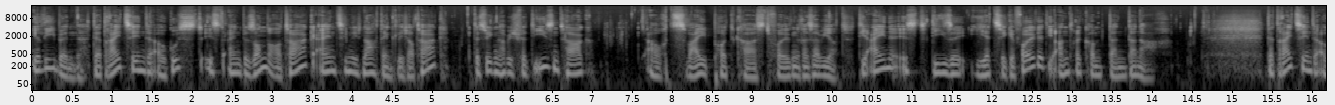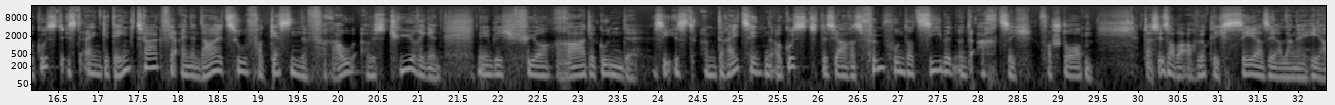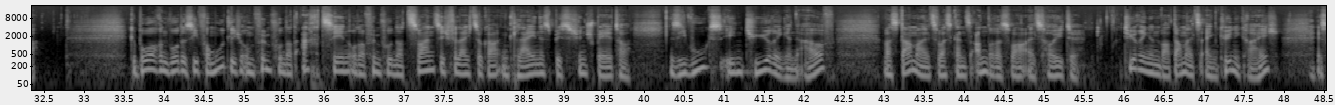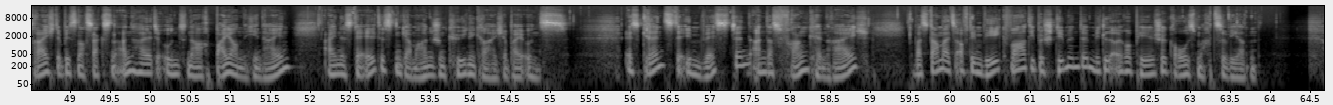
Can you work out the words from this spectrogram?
Ihr Lieben, der 13. August ist ein besonderer Tag, ein ziemlich nachdenklicher Tag. Deswegen habe ich für diesen Tag auch zwei Podcast-Folgen reserviert. Die eine ist diese jetzige Folge, die andere kommt dann danach. Der 13. August ist ein Gedenktag für eine nahezu vergessene Frau aus Thüringen, nämlich für Radegunde. Sie ist am 13. August des Jahres 587 verstorben. Das ist aber auch wirklich sehr, sehr lange her. Geboren wurde sie vermutlich um 518 oder 520, vielleicht sogar ein kleines bisschen später. Sie wuchs in Thüringen auf, was damals was ganz anderes war als heute. Thüringen war damals ein Königreich. Es reichte bis nach Sachsen-Anhalt und nach Bayern hinein, eines der ältesten germanischen Königreiche bei uns. Es grenzte im Westen an das Frankenreich, was damals auf dem Weg war, die bestimmende mitteleuropäische Großmacht zu werden.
